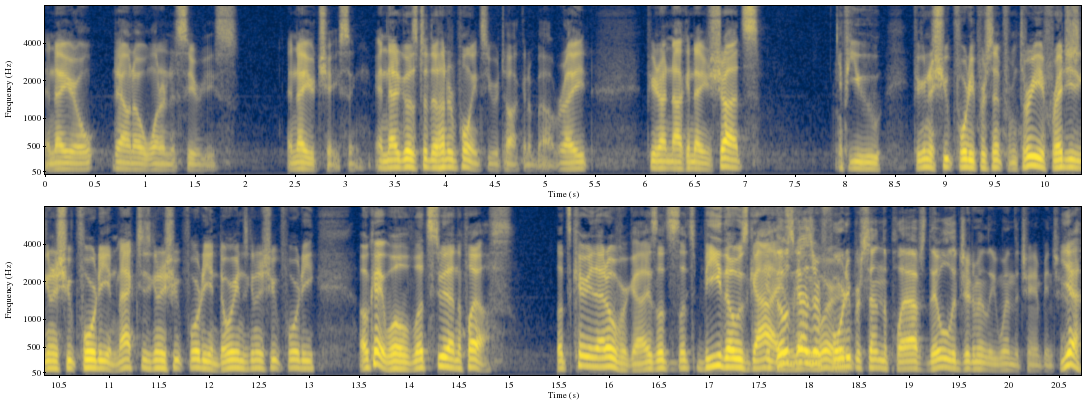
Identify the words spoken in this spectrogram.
and now you're down 0-1 in a series, and now you're chasing, and that goes to the hundred points you were talking about, right? If you're not knocking down your shots, if you if you're going to shoot 40% from three, if Reggie's going to shoot 40 and Maxi's going to shoot 40 and Dorian's going to shoot 40, okay, well, let's do that in the playoffs. Let's carry that over, guys. Let's let's be those guys. If those guys we are forty percent in the playoffs, they will legitimately win the championship. Yeah,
